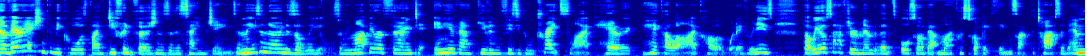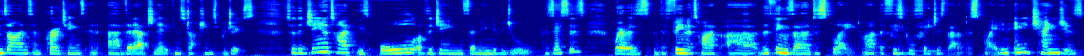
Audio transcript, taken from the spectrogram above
Now, variation can be caused by different versions of the same genes, and these are known as alleles, and we might be referring to any of our given physical traits like hair, hair colour, eye colour, whatever it is, but we also have to remember that it's also about microscopic things like the types of enzymes and proteins and, uh, that our genetic instructions produce. So the genotype is all of the genes that an individual possesses, whereas the phenotype are the things that are displayed, right, the physical features that are displayed, and any changes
